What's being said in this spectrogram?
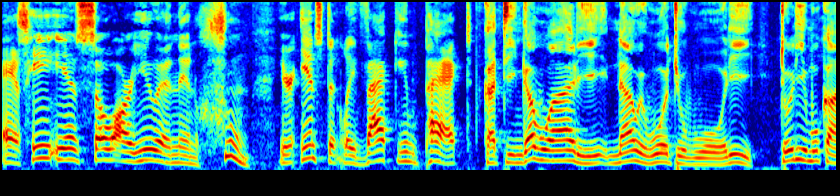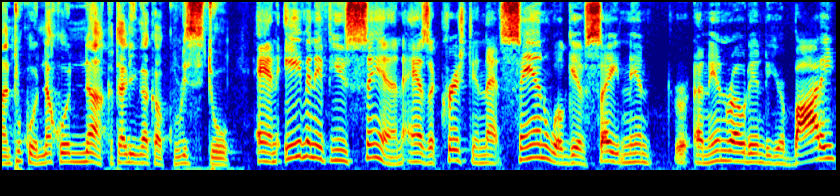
As He is, so are you. And then, whoom, you're instantly vacuum packed. kati nga bw'ali naawe bw'otyo bw'oli toliimu kantu konna konna katalinga ka kristo And even if you sin as a Christian, that sin will give Satan in, an inroad into your body.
